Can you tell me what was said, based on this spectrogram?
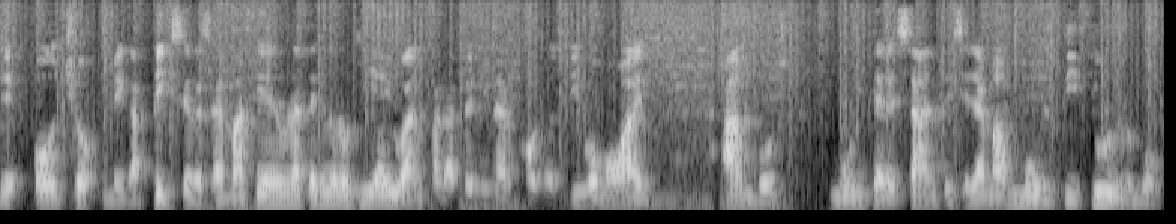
de 8 megapíxeles. Además tienen una tecnología, Iván, para terminar con el Vivo Mobile, ambos muy interesante y se llama Multiturbo.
